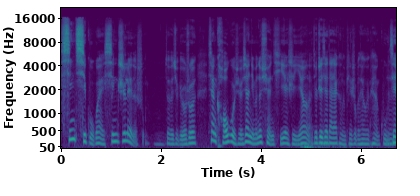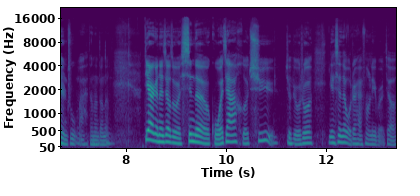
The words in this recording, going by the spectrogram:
新奇古怪、新知类的书，对吧？就比如说像考古学，像你们的选题也是一样的，就这些大家可能平时不太会看，古建筑啊等等等等。第二个呢叫做新的国家和区域，就比如说，你看现在我这儿还放了一本叫《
